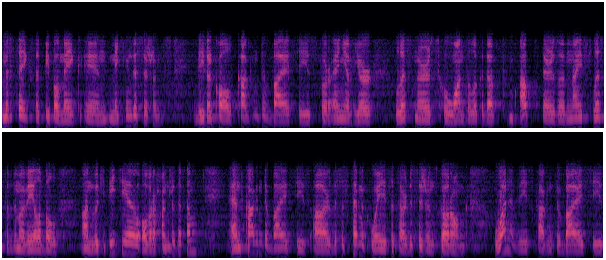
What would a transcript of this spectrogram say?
mistakes that people make in making decisions. These are called cognitive biases. For any of your listeners who want to look it up, up there's a nice list of them available on Wikipedia, over a hundred of them. And cognitive biases are the systemic ways that our decisions go wrong. One of these cognitive biases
